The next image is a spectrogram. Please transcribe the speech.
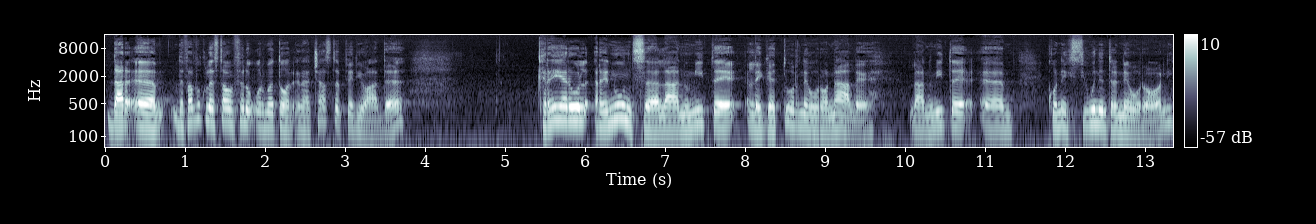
Dar, uh, de fapt, lucrurile stau în felul următor. În această perioadă, creierul renunță la anumite legături neuronale, la anumite uh, conexiuni între neuroni,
